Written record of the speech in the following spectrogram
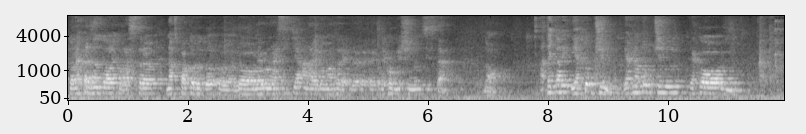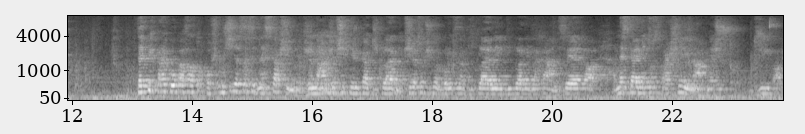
to reprezentoval jako raster, nadspat to do, do, do neuronové sítě a najednou máte recognition systém. No. A teď tady, jak to učení, jak na to učení jako jít. Teď bych právě poukázal to, určitě jste si dneska všimli, že, má, že všichni říkají deep learning, všude jsou všichni odborníci na deep learning, deep learning zachrání svět a, a dneska je něco strašně jinak než dřív a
